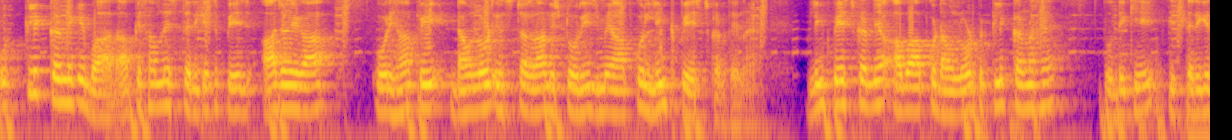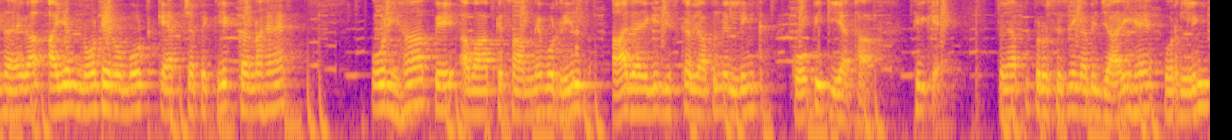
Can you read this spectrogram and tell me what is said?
और क्लिक करने के बाद आपके सामने इस तरीके से पेज आ जाएगा और यहाँ पे डाउनलोड इंस्टाग्राम स्टोरीज में आपको लिंक पेस्ट कर देना है। लिंक पेस्ट कर दिया, अब आपको डाउनलोड पे क्लिक करना है। तो देखिए, इस तरीके से आएगा। I am not a robot captcha पे क्लिक करना है। और यहाँ पे अब आपके सामने वो रील्स आ जाएगी जिसका भी आपने लिंक कॉपी किया था। ठीक है? तो यहाँ पे प्रोसेसिंग अभी जारी है और लिंक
